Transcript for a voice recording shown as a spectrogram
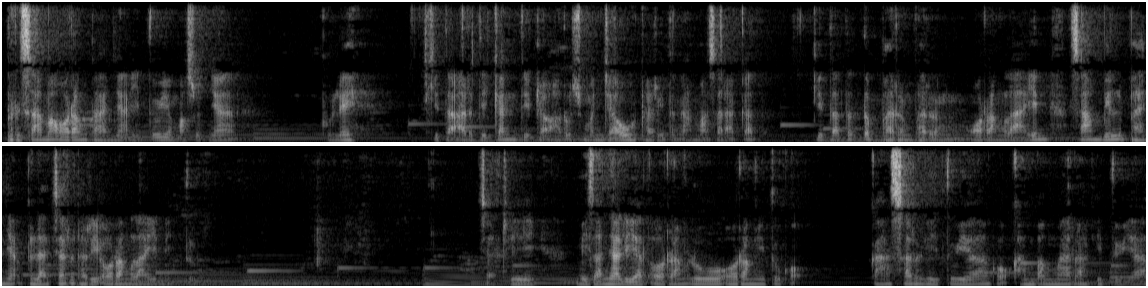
bersama orang banyak itu ya maksudnya boleh kita artikan tidak harus menjauh dari tengah masyarakat. Kita tetap bareng-bareng orang lain sambil banyak belajar dari orang lain itu. Jadi misalnya lihat orang lu orang itu kok kasar gitu ya, kok gampang marah gitu ya.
